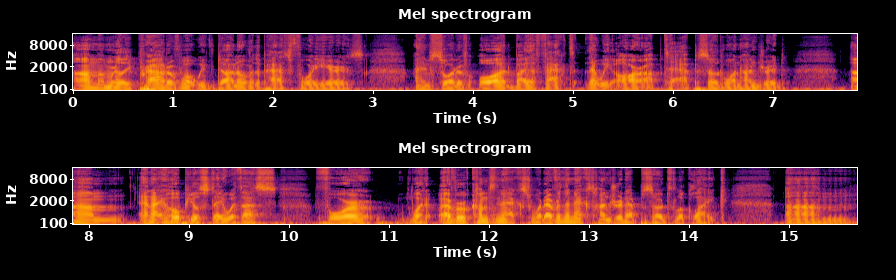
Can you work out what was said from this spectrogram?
Um, I'm really proud of what we've done over the past four years. I'm sort of awed by the fact that we are up to episode 100. Um, and I hope you'll stay with us for whatever comes next, whatever the next 100 episodes look like. Um,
